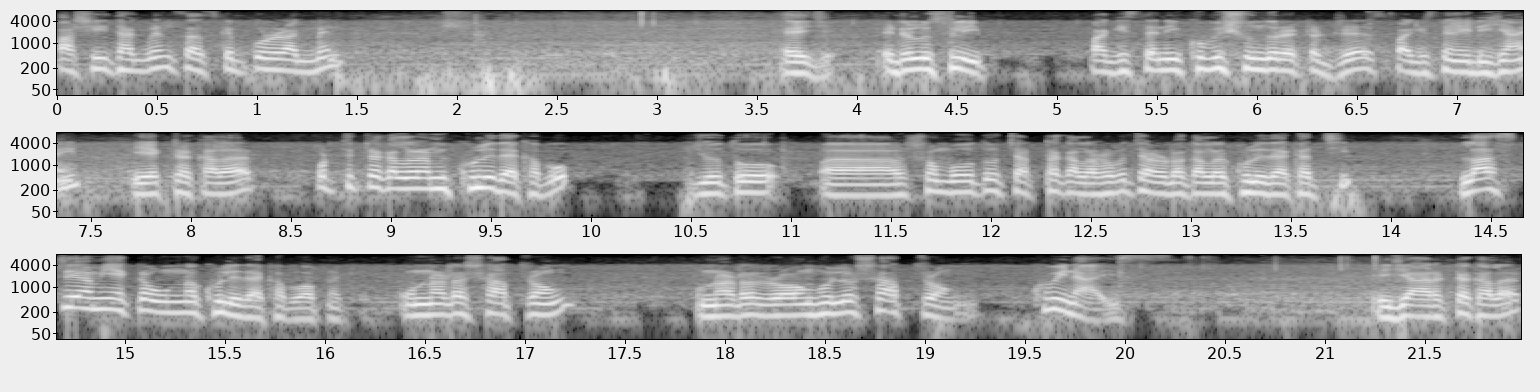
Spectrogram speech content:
পাশেই থাকবেন সাবস্ক্রাইব করে রাখবেন। এই যে, এটা হলো স্লিপ পাকিস্তানি খুবই সুন্দর একটা ড্রেস পাকিস্তানি ডিজাইন এই একটা কালার প্রত্যেকটা কালার আমি খুলে দেখাবো। যেহেতু সম্ভবত চারটা কালার হবে, চারোটা কালার খুলে দেখাচ্ছি। লাস্টে আমি একটা ওন্না খুলে দেখাবো আপনাকে। ওন্নাটা সাত রং। ওন্নাটার রং হলো সাত রং, খুবই নাইস এই যে আরেকটা কালার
